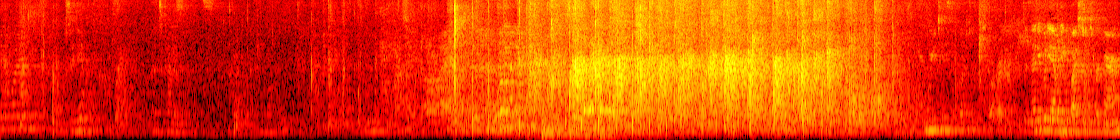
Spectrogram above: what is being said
in a way. So yeah, that's kind of. Will you take some questions? Sure. Does anybody have any questions for Karen?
